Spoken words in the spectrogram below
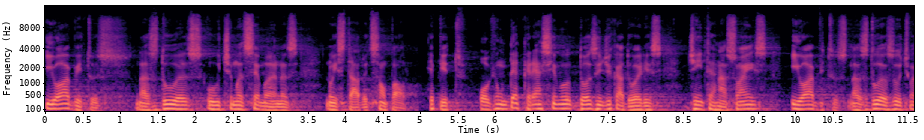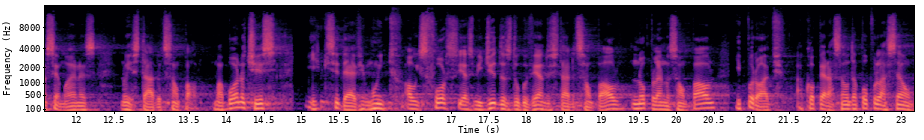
e óbitos nas duas últimas semanas no estado de São Paulo. Repito, houve um decréscimo dos indicadores de internações e óbitos nas duas últimas semanas no estado de São Paulo. Uma boa notícia e que se deve muito ao esforço e às medidas do governo do estado de São Paulo, no Plano São Paulo e, por óbvio, a cooperação da população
